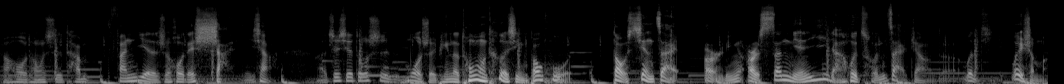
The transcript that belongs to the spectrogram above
然后同时它翻页的时候得闪一下啊，这些都是墨水屏的通用特性，包括到现在二零二三年依然会存在这样的问题。为什么？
